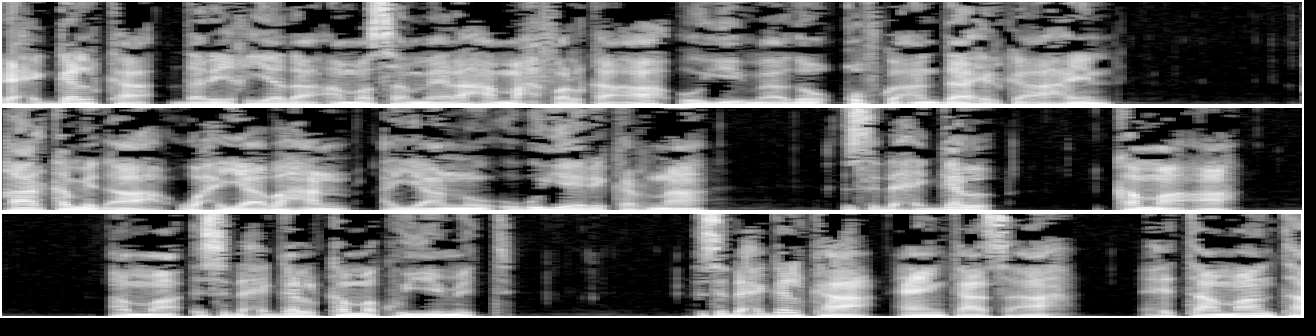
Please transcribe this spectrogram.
dhexgalka dariiqyada amase meelaha maxfalka ah u yimaado qofka aan daahirka ahayn qaar ka mid ah waxyaabahan ayaannu ugu yeeri karnaa isdhexgal kama ah ama isdhexgal kama ku yimid. Isdhexgalka ceenkaas ah xitaa maanta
